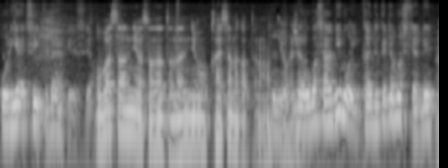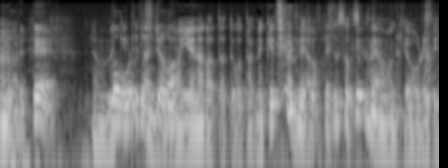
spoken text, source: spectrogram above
折り合いついてないわけですよ。おばさんにはその後何にも返さなかったの？マキオはじゃ。あでおばさんにも一回抜けてましたよねって言われて、でも抜けてたんじゃん。もう俺としては。もう言えなかったってことは抜けてたんだよ。嘘つくなよマキオ俺でい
